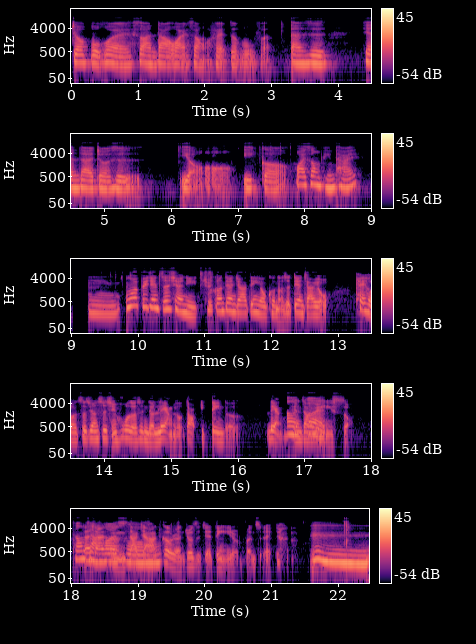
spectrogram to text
就不会算到外送费这部分，但是现在就是有一个外送平台。嗯，因为毕竟之前你去跟店家订，有可能是店家有。配合这件事情，或者是你的量有到一定的量，店家愿意送。通常会大家个人就直接订一人份之类的。嗯，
